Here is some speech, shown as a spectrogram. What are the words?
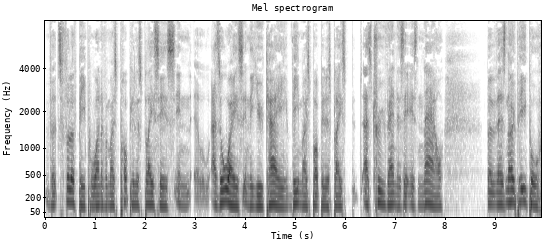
that's full of people, one of the most populous places in, as always in the UK, the most populous place, as true then as it is now but there's no people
